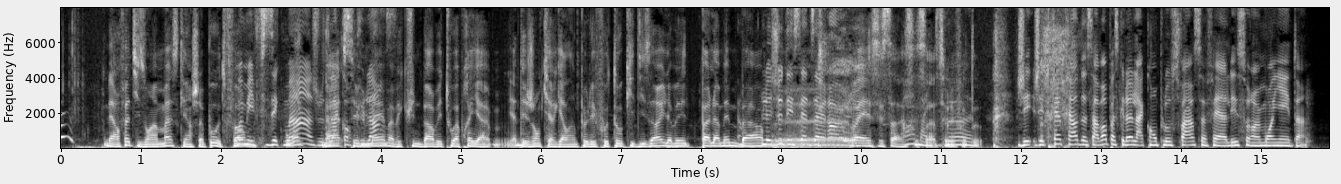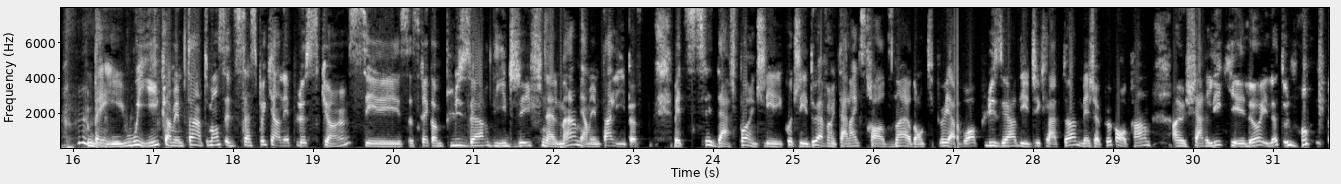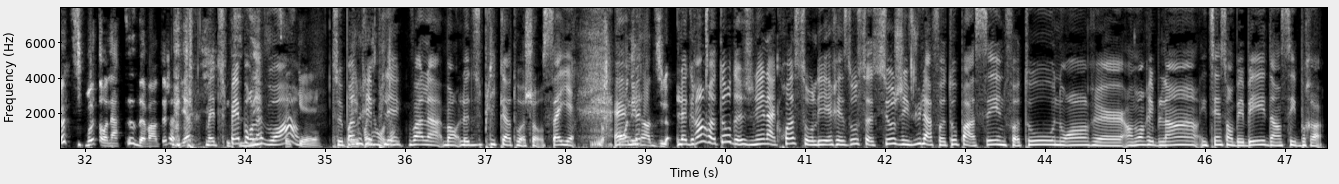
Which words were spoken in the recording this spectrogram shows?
Mais en fait, ils ont un masque et un chapeau de forme. Oui, mais physiquement, je veux dire, la C'est le même avec une barbe et tout. Après, il y a, y a, des gens qui regardent un peu les photos qui disent ah, il avait pas la même barbe. Le jeu des sept erreurs. Ouais, c'est ça, c'est oh ça, c'est les photos. J'ai très très hâte de savoir parce que là, la complosphère se fait aller sur un moyen temps. ben oui, puis en même temps, tout le monde se dit ça se peut qu'il y en ait plus qu'un. C'est, ce serait comme plusieurs DJ finalement, mais en même temps, ils peuvent. Mais tu sais, Daft Punk, les, écoute, les deux avaient un talent extraordinaire, donc il peut y avoir plusieurs DJ Clapton, mais je peux comprendre un Charlie qui est là et là tout le monde, tu vois ton artiste devant toi, bien. mais tu payes pour le voir. tu veux pas une réplique. Voilà. Bon, le duplicat, toi chose. Ça y est. On est euh, rendu là. Le grand retour de Julien Lacroix sur les réseaux sociaux. J'ai vu la photo passer, une photo noire euh, en noir et blanc il tient son bébé dans ses bras.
